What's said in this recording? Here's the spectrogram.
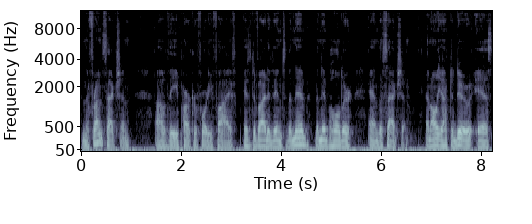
In the front section of the Parker 45 is divided into the nib, the nib holder, and the section. And all you have to do is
